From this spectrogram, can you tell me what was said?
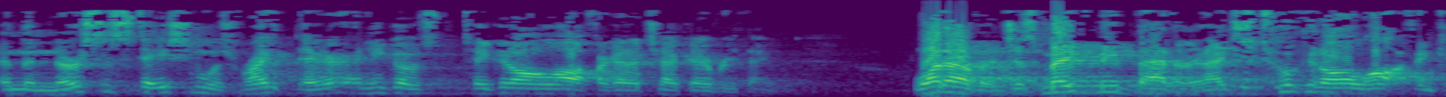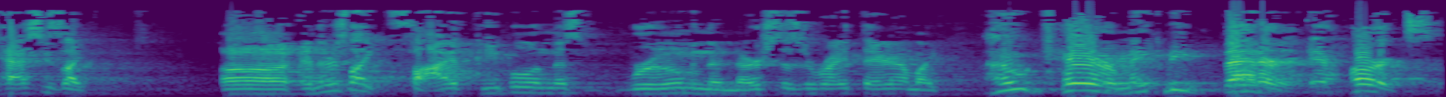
and the nurse's station was right there and he goes, take it all off. I gotta check everything. Whatever, just make me better. And I just took it all off and Cassie's like, uh, and there's like five people in this room and the nurses are right there. I'm like, I don't care, make me better. It hurts.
